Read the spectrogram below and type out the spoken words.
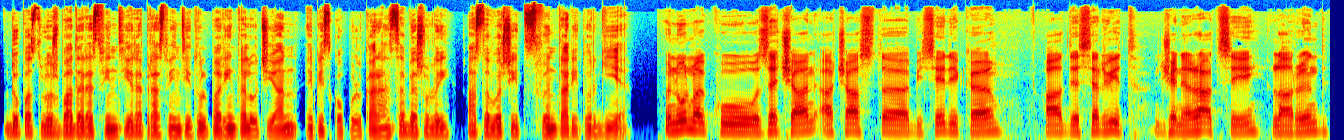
După slujba de resfințire, preasfințitul Părinte Lucian, episcopul Caransebeșului, a săvârșit Sfânta Liturghie. În urmă cu 10 ani, această biserică a deservit generații la rând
